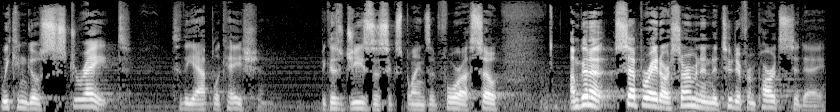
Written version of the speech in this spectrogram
We can go straight to the application because Jesus explains it for us. So I'm going to separate our sermon into two different parts today.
